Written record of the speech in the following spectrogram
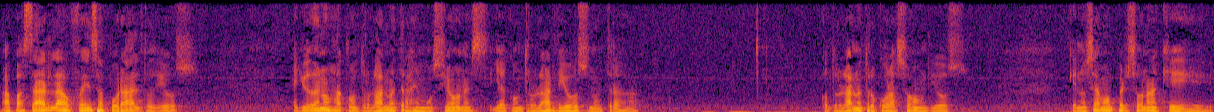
A pasar la ofensa por alto, Dios. Ayúdanos a controlar nuestras emociones y a controlar, Dios, nuestra controlar nuestro corazón, Dios. Que no seamos personas que,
